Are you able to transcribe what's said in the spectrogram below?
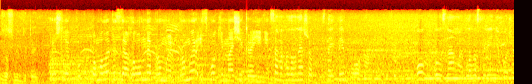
і за своїх дітей. Прийшли помолитися головне про мир, про мир і спокій в нашій країні. Саме головне, щоб знайти Бога. Бог був з нами, благословення Боже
